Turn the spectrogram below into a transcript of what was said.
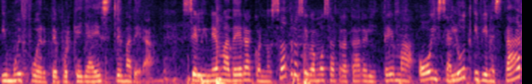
y muy fuerte porque ella es de madera. Celine Madera con nosotros y vamos a tratar el tema hoy, salud y bienestar.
